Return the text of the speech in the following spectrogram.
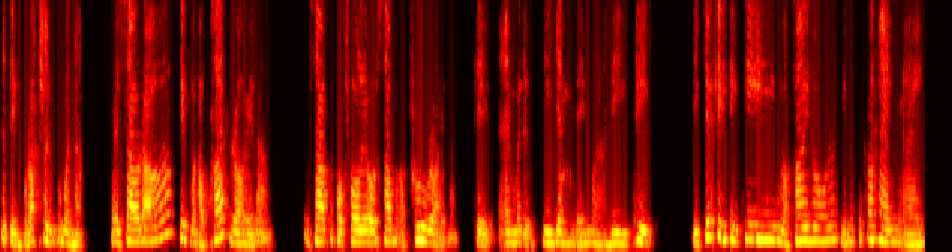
cái tiền production của mình á. Rồi sau đó khi mà học hết rồi đó, rồi sau cái portfolio xong approve rồi đó, thì em mới được ghi danh để mà đi thi. Thì trước khi thi, thi mà final đó thì nó sẽ có hai ngày,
